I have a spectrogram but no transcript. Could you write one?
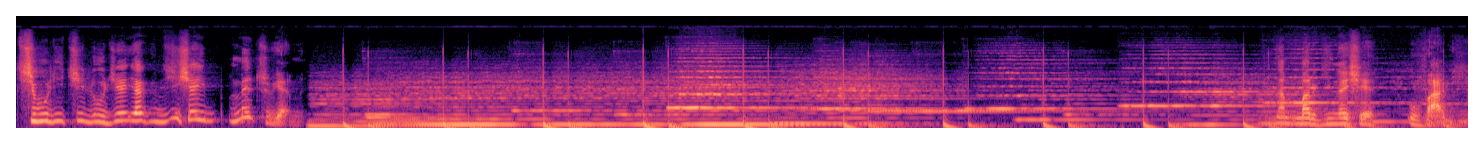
czuli ci ludzie, jak dzisiaj my czujemy. Na marginesie uwagi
